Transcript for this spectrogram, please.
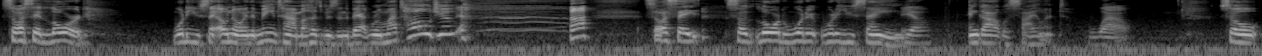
So I said, Lord, what do you say? Oh no, in the meantime, my husband's in the back room. I told you. so I say, so Lord, what are, what are you saying? Yeah. And God was silent. Wow. So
